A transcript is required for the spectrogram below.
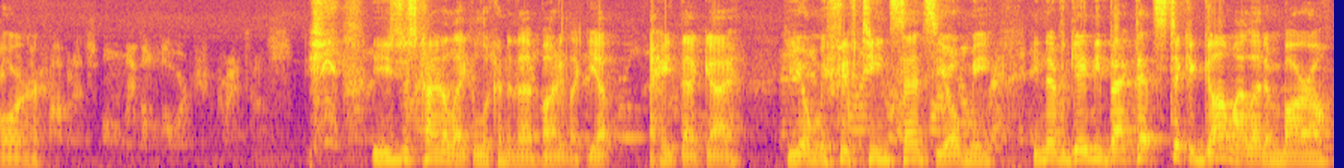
or he's just kind of like looking at that body like, "Yep, I hate that guy. He owed me 15 cents. He owed me. He never gave me back that stick of gum I let him borrow.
